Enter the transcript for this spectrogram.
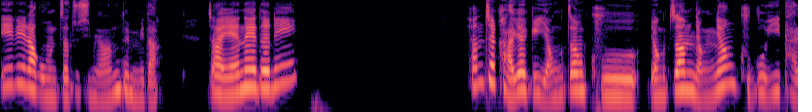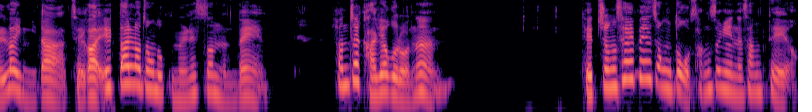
1이라고 문자 주시면 됩니다. 자, 얘네들이 현재 가격이 0.9, 0.00992달러입니다. 제가 1달러 정도 구매를 했었는데 현재 가격으로는 대충 3배 정도 상승해 있는 상태예요.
